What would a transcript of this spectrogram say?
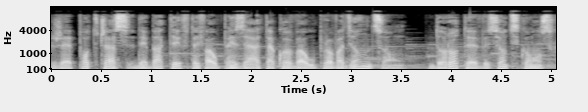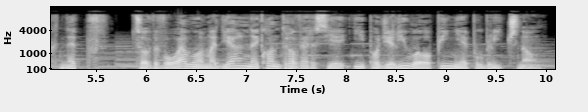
że podczas debaty w TVP zaatakował prowadzącą, Dorotę Wysocką z Knepf, co wywołało medialne kontrowersje i podzieliło opinię publiczną.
